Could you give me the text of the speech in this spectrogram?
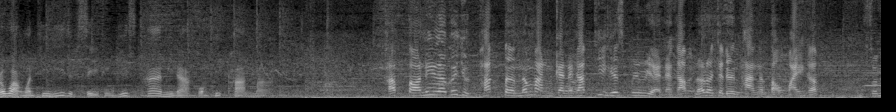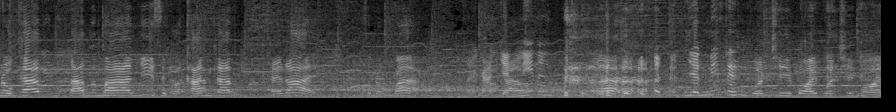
ระหว่างวันที่ 24-25 มีนาคมที่ผ่านมา ครับ ตอนนี้เราก็หยุดพักเติมน้ำมันกันนะครับที่ Hesperia นะครับ แล้วเราจะเดินทางกันต่อไปครับ สนุกครับตามกันมา 20 กว่าคันครับ ใช้ได้สนุกมากอากาศเย็นนิดนึง เย็นนิดนึงกวนชีบอยกวนชีบอย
